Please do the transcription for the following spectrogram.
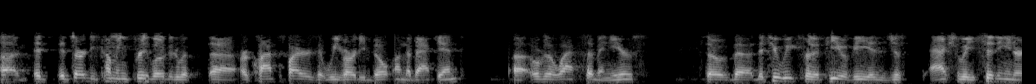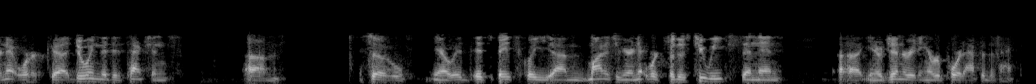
Uh, it, it's already coming preloaded with uh, our classifiers that we've already built on the back end uh, over the last seven years. So the, the two weeks for the POV is just actually sitting in your network doing the detections. Um, so, you know, it, it's basically um, monitoring your network for those two weeks and then uh, you know, generating a report after the fact.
